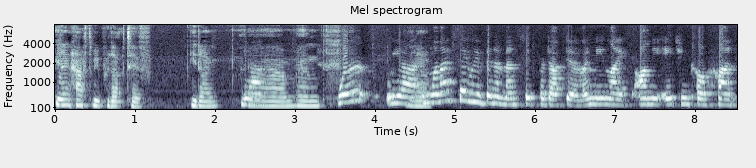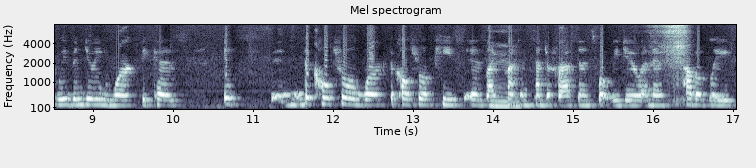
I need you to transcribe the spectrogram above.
you don't have to be productive. You don't. Yeah. Um, and We're yeah, Yeah. and when I say we've been immensely productive, I mean like on the H and Co front, we've been doing work because it's the cultural work, the cultural piece is like front and center for us, and it's what we do. And there's probably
